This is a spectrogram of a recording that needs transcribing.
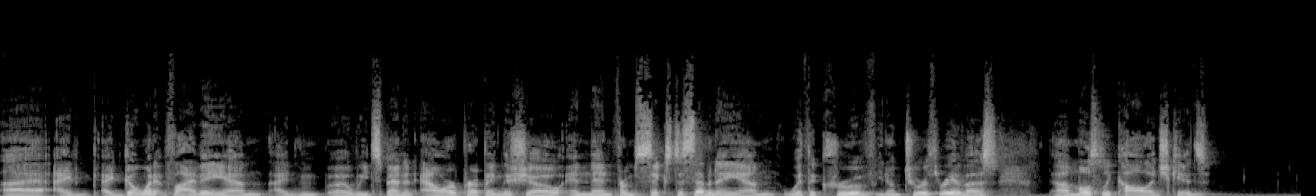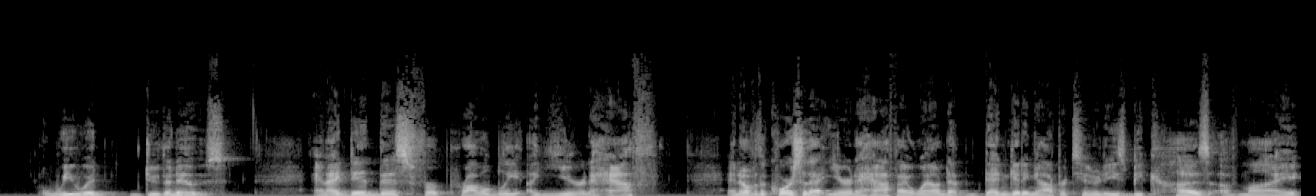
Uh, I'd, I'd, go in at 5 a.m. Uh, we'd spend an hour prepping the show, and then from 6 to 7 a.m. with a crew of you know two or three of us, uh, mostly college kids, we would do the news. And I did this for probably a year and a half. And over the course of that year and a half, I wound up then getting opportunities because of my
